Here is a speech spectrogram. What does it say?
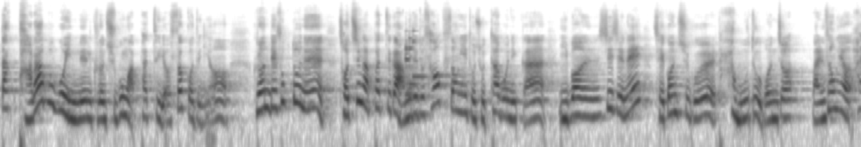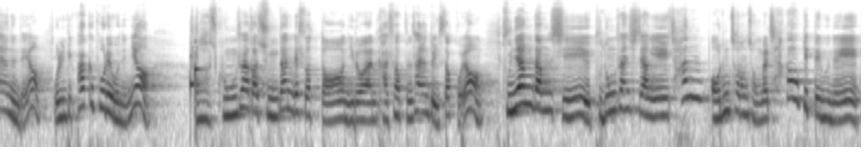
딱 바라보고 있는 그런 주공 아파트였었거든요. 그런데 속도는 저층 아파트가 아무래도 사업성이 더 좋다 보니까 이번 시즌에 재건축을 다 모두 먼저 완성하였는데요. 올림픽 파크 포레오는요. 어, 공사가 중단됐었던 이러한 가슴 아픈 사연도 있었고요. 분양 당시 부동산 시장이 찬 얼음처럼 정말 차가웠기 때문에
